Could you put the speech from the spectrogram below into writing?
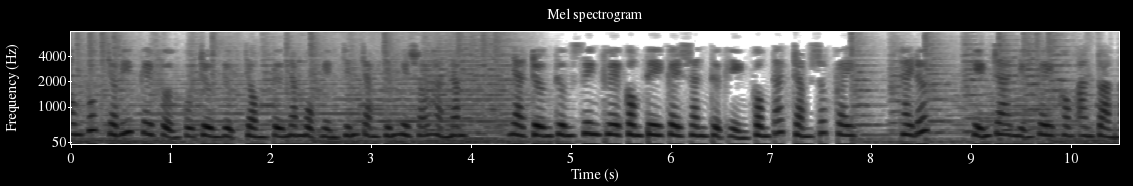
Ông Phúc cho biết cây phượng của trường được trồng từ năm 1996 hàng năm. Nhà trường thường xuyên thuê công ty cây xanh thực hiện công tác chăm sóc cây, thay đất, kiểm tra những cây không an toàn.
